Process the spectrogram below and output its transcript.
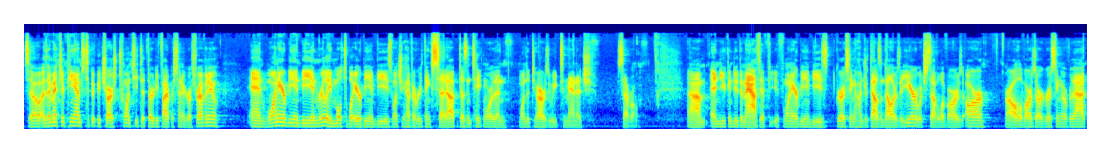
so as I mentioned, PMs typically charge 20 to 35% of gross revenue. And one Airbnb and really multiple Airbnbs, once you have everything set up, doesn't take more than one to two hours a week to manage several. Um, and you can do the math. If, if one Airbnb is grossing $100,000 a year, which several of ours are, or all of ours are grossing over that,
